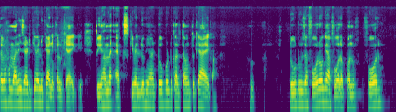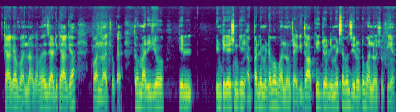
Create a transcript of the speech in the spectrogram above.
तब हमारी जेड की वैल्यू क्या निकल के आएगी? तो यहाँ मैं एक्स की वैल्यू यहाँ टू पुट करता हूँ तो क्या आएगा? टू टू ज़ा फोर हो गया। फोर अपन फोर क्या आ गया? वन आ गया। मतलब जेड क्या आ गया? वन आ चुका है। तो हमारी जो ये इंटीग्रेशन की अपर लिमिट है वो वन हो जाएगी। तो आपकी जो लिमिट्स है वो ज़ीरो टू वन हो चुकी हैं।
